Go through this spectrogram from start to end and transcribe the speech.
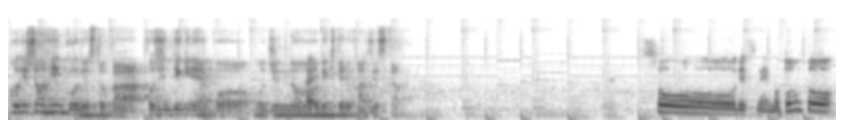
ポジション変更ですとか、個人的にはこうもう順応できてる感じですか、はい、そうですね、もともと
